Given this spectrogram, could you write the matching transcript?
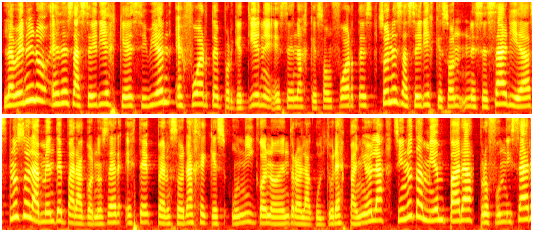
La Veneno es de esas series que si bien es fuerte porque tiene escenas que son fuertes, son esas series que son necesarias no solamente para conocer este personaje que es un ícono dentro de la cultura española, sino también para profundizar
